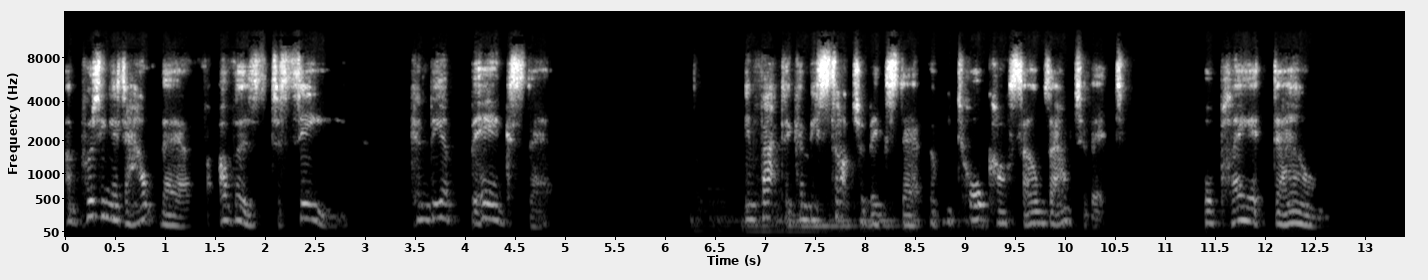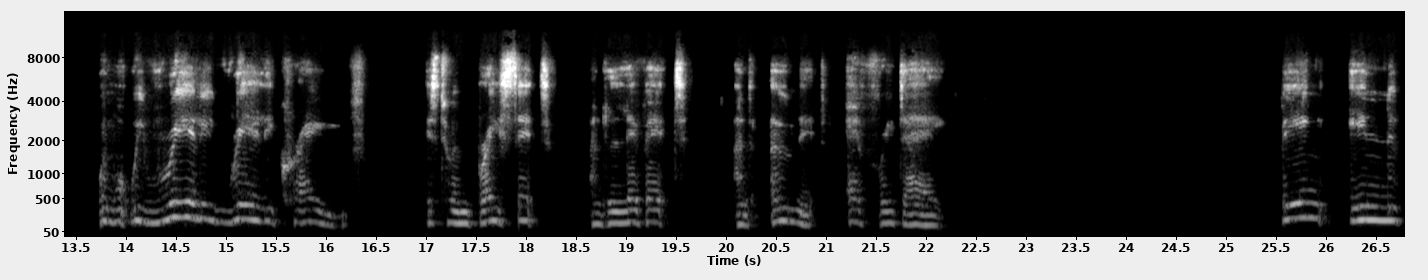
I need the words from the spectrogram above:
and putting it out there for others to see can be a big step. In fact, it can be such a big step that we talk ourselves out of it or play it down when what we really, really crave is to embrace it and live it and own it every day. Being in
